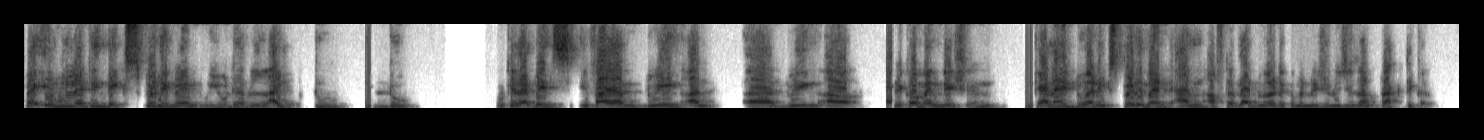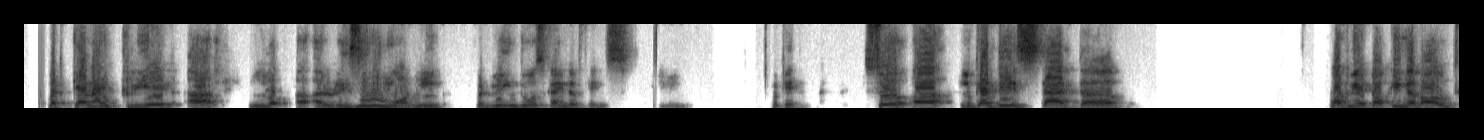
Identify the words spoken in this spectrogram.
by emulating the experiment we would have liked to do. Okay, that means if I am doing an uh, doing a recommendation, can I do an experiment and after that do a recommendation, which is not practical? But can I create a, a reasoning model for doing those kind of things? Okay. So uh, look at this that uh, what we are talking about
